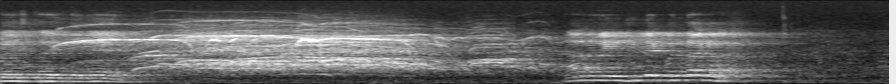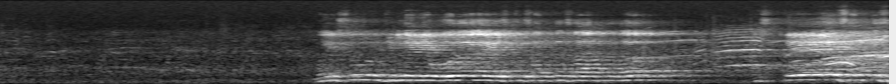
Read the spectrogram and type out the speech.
ಬಯಸ್ತಾ ಇದ್ದೇನೆ. ನಾನು ಈ ಜಿಲ್ಲೆಗೆ ಬಂದಾಗ ಮೈಸೂರು ಜಿಲ್ಲೆಗೆ ಹೋದಾಗ ಎಷ್ಟು ಸಂತಸ ಆಗ್ತದೋ ಅಷ್ಟೇ ಸಂತಸ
